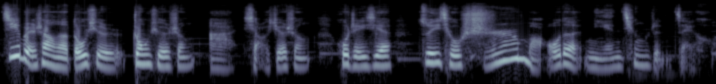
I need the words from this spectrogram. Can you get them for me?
基本上呢都是中学生啊、小学生或者一些追求时髦的年轻人在喝。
